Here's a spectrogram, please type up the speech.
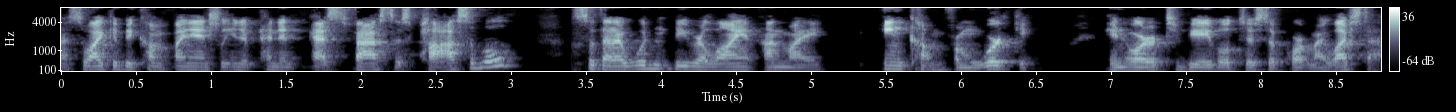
uh, so I could become financially independent as fast as possible so that I wouldn't be reliant on my income from working in order to be able to support my lifestyle.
